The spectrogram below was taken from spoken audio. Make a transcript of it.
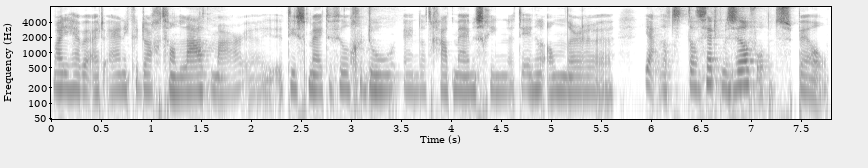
Maar die hebben uiteindelijk gedacht van laat maar, uh, het is mij te veel gedoe. En dat gaat mij misschien het een en ander, uh, ja, dat, dan zet ik mezelf op het spel.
